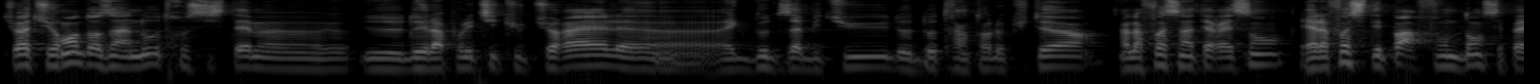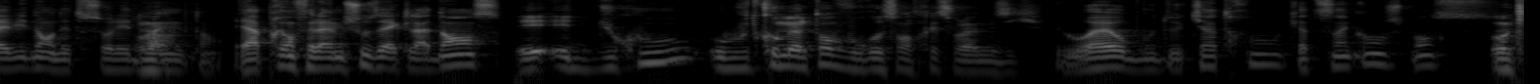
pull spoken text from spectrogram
tu vois, tu rentres dans un autre système euh, de, de la politique culturelle euh, avec d'autres habitudes, d'autres interlocuteurs. À la fois c'est intéressant et à la fois si t'es pas à fond dedans, c'est pas évident d'être sur les deux Ouais. en même temps. Et après on fait la même chose avec la danse. Et, et du coup, au bout de combien de temps vous recentrez sur la musique? Ouais, au bout de 4 ans, 4-5 ans, je pense. Ok.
